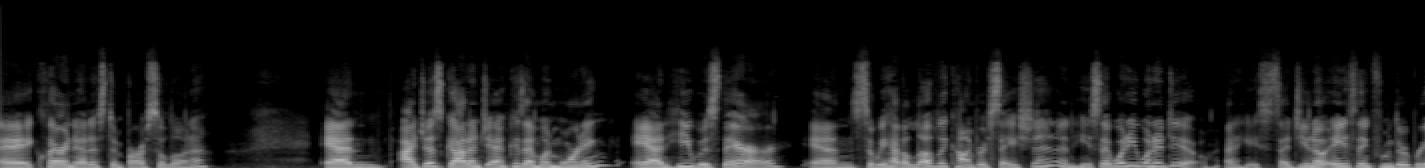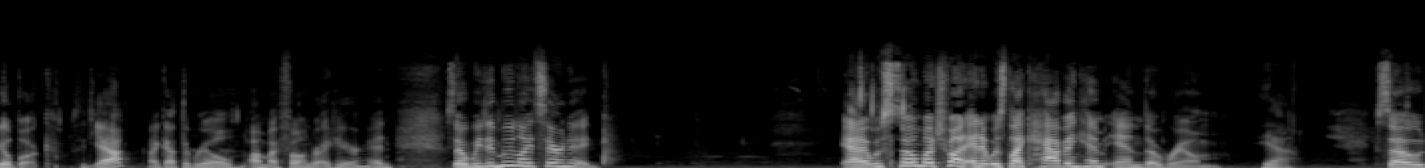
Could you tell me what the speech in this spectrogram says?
a clarinetist in Barcelona. And I just got on Jam Kazam one morning and he was there. And so we had a lovely conversation. And he said, What do you want to do? And he said, Do you know anything from the real book? I said, Yeah, I got the real on my phone right here. And so we did Moonlight Serenade. And it was so much fun. And it was like having him in the room. Yeah. So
